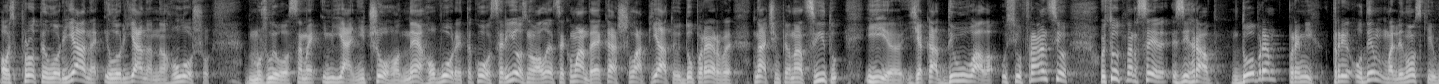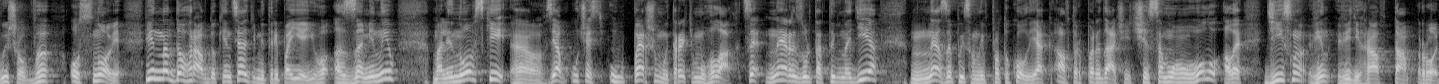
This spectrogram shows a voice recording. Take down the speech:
А ось проти Лор'яна і Лор'яна наголошу, можливо, саме ім'я нічого не говорить такого серйозного, але це команда, яка йшла п'ятою до перерви на чемпіонат світу і е, яка дивувала усю Францію. Ось тут Марсель зіграв добре, переміг 3-1. Маліновський вийшов в основі. Він не дограв до кінця. Дмитрій Пає його замінив. Маліновський е, взяв участь у першому і третьому голах. Це не результативна дія, не записаний в протокол як автор передачі чи самого голу, але дійсно він відіграв там роль.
